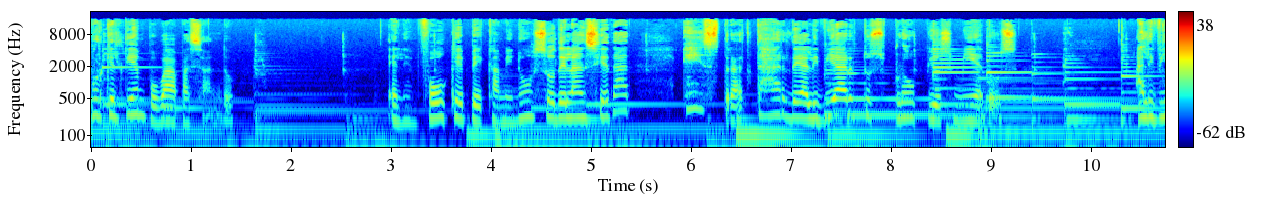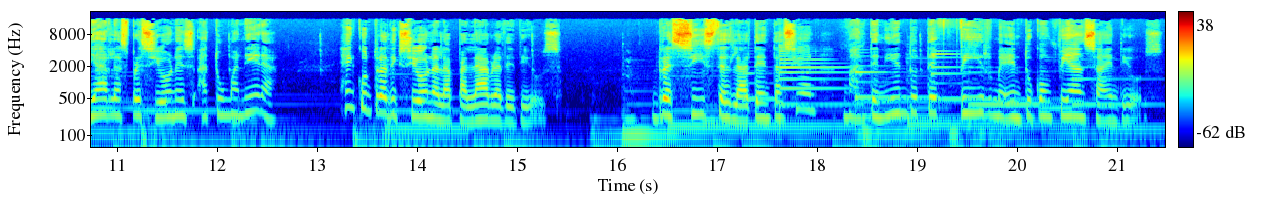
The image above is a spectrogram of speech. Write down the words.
porque el tiempo va pasando. El enfoque pecaminoso de la ansiedad es tratar de aliviar tus propios miedos, aliviar las presiones a tu manera, en contradicción a la palabra de Dios. Resistes la tentación manteniéndote firme en tu confianza en Dios.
